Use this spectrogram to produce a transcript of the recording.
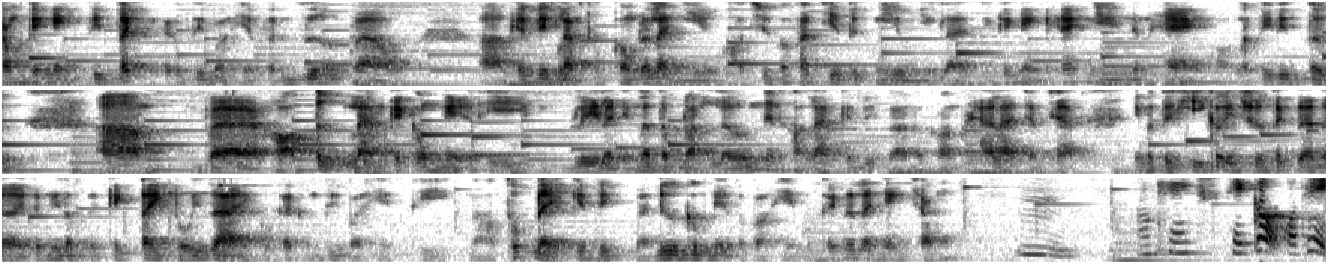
trong cái ngành fintech các công ty bảo hiểm vẫn dựa vào à, cái việc làm thủ công rất là nhiều họ chưa có phát triển được nhiều như là những cái ngành khác như ngân hàng hoặc là phí điện tử. À, và họ tự làm cái công nghệ thì vì là những là tập đoàn lớn nên họ làm cái việc đó nó còn khá là chậm chạp. Nhưng mà từ khi có insurtech ra đời giống như là cái cánh tay nối dài của các công ty bảo hiểm thì nó thúc đẩy cái việc mà đưa công nghệ vào bảo hiểm một cách rất là nhanh chóng. Ừ. Ok, thế cậu có thể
